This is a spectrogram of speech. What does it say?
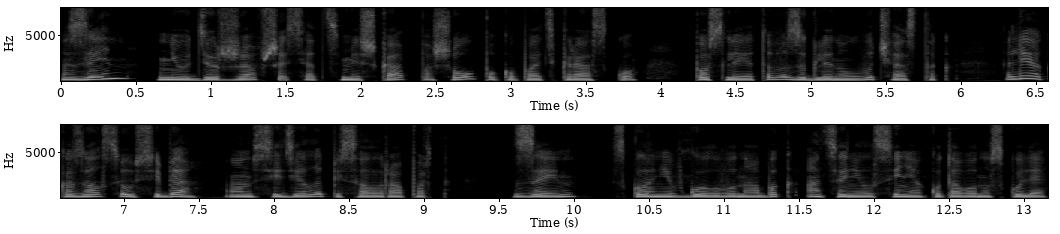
Зейн, не удержавшись от смешка, пошел покупать краску. После этого заглянул в участок. Ли оказался у себя. Он сидел и писал рапорт. Зейн, склонив голову на бок, оценил синяк у того на скуле.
